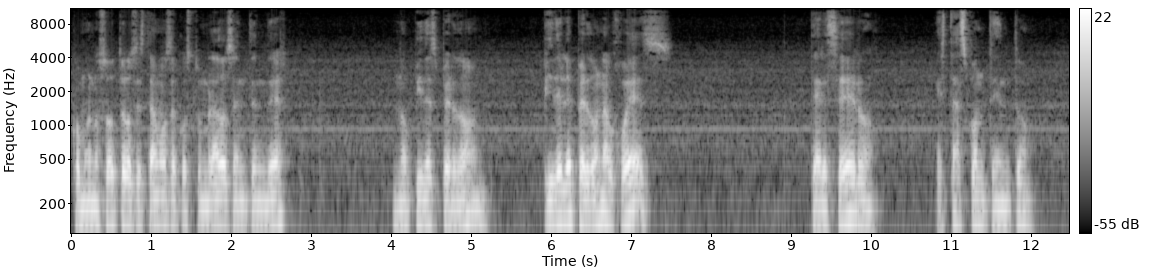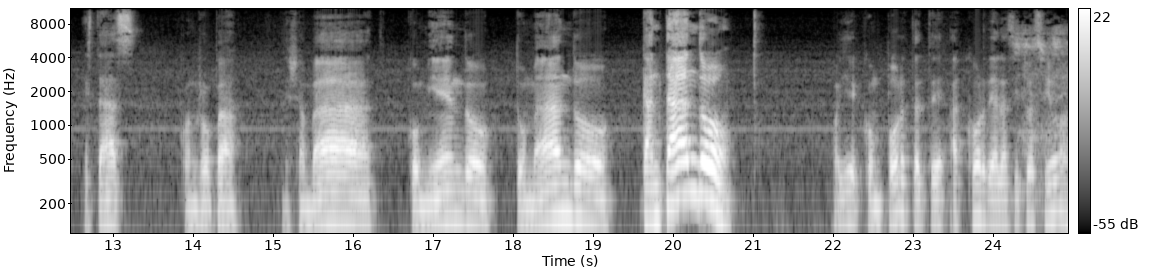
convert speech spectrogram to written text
como nosotros estamos acostumbrados a entender, no pides perdón? Pídele perdón al juez. Tercero, ¿estás contento? ¿Estás con ropa de Shabbat, comiendo, tomando, cantando? Oye, compórtate acorde a la situación.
